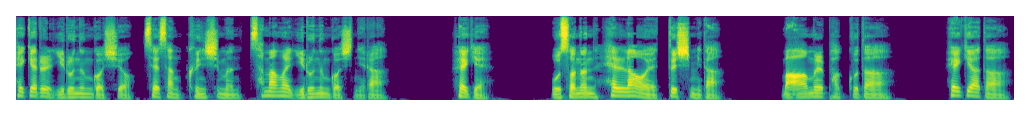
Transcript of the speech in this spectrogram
회개를 이루는 것이요 세상 근심은 사망을 이루는 것이니라. 회개. 우선은 헬라어의 뜻입니다. 마음을 바꾸다, 회개하다,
